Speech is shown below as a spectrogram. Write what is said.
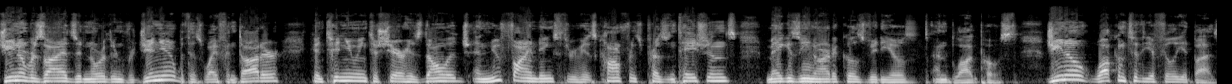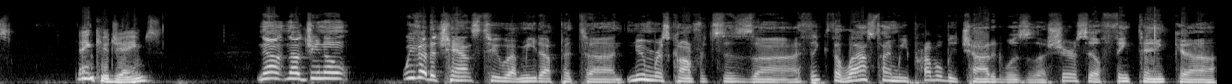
Gino resides in Northern Virginia with his wife and daughter, continuing to share his knowledge and new findings through his conference presentations, magazine articles, videos, and blog posts. Gino, welcome to the Affiliate Buzz. Thank you, James. Now, now, Gino, We've had a chance to uh, meet up at uh, numerous conferences. Uh, I think the last time we probably chatted was uh, ShareASale Think Tank uh,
